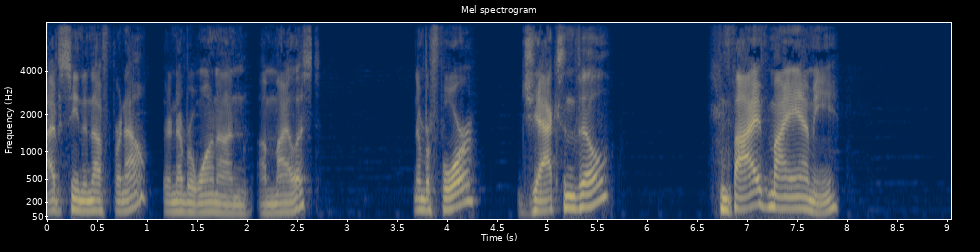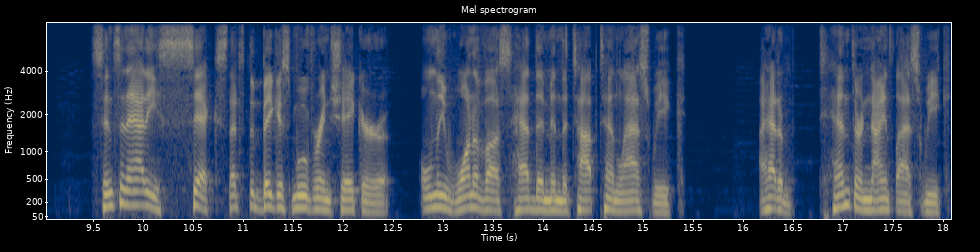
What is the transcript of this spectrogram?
I've seen enough for now. They're number 1 on on my list. Number 4, Jacksonville. 5 Miami. Cincinnati 6. That's the biggest mover and shaker. Only one of us had them in the top 10 last week. I had them 10th or 9th last week.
